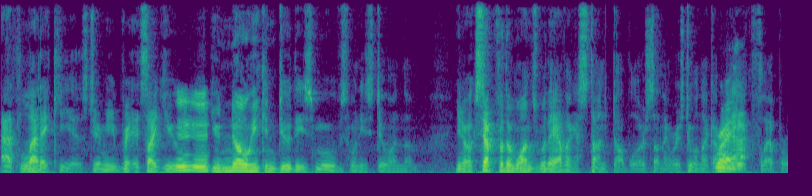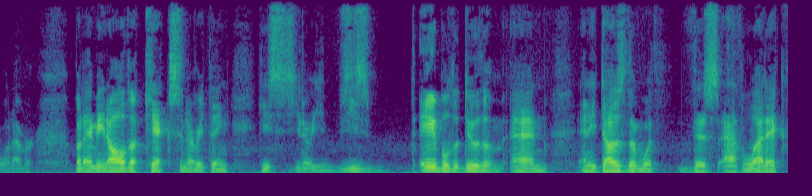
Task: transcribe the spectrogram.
athletic he is. Do you know what I mean it's like you Mhm. you know he can do these moves when he's doing them. You know, except for the ones where they have like a stunt double or something, where he's doing like a Right. backflip or whatever. But I mean, all the kicks and everything, he's you know he, he's able to do them, and and he does them with this athletic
